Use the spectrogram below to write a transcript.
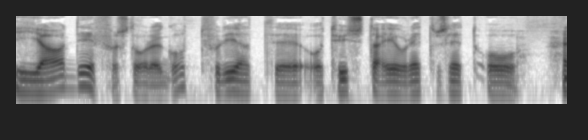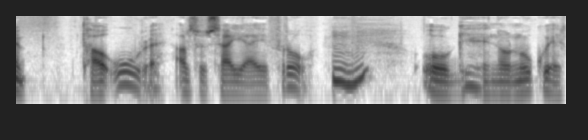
Ja, det forstår jeg godt, fordi at eh, å tyste er jo rett og slett å ta ordet, altså seie ifrå. Og eh, når noe er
